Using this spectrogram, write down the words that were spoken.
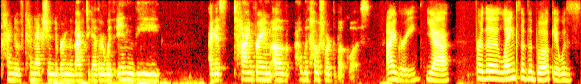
kind of connection to bring them back together within the i guess time frame of with how short the book was I agree. Yeah. For the length of the book, it was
